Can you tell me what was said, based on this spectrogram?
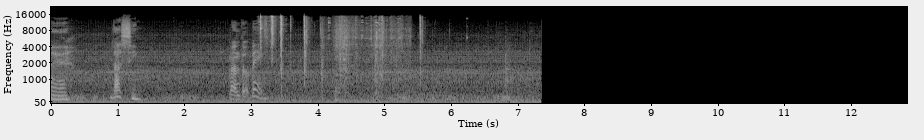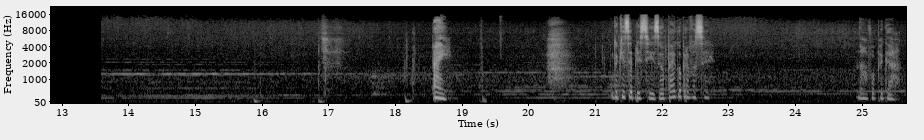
É, dá sim. Mandou bem. Aí. Do que você precisa, eu pego para você. Não, vou pegar.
